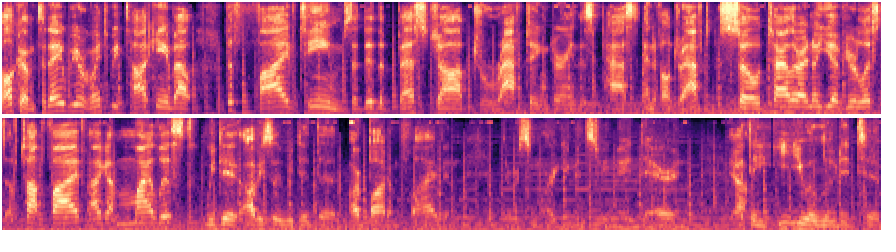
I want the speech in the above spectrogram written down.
Welcome. Today we are going to be talking about the five teams that did the best job drafting during this past NFL draft. So, Tyler, I know you have your list of top five. I got my list. We did obviously we did the our bottom five, and there were some arguments to be made there. And Yeah. I think you alluded to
